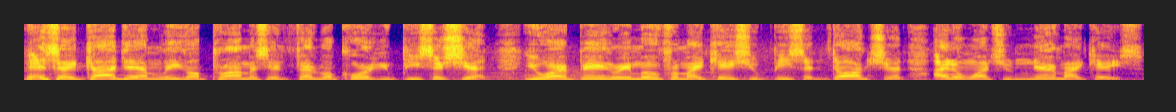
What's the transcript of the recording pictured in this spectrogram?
It's a goddamn legal promise in federal court, you piece of shit. You are being removed from my case, you piece of dog shit. I don't want you near my case.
